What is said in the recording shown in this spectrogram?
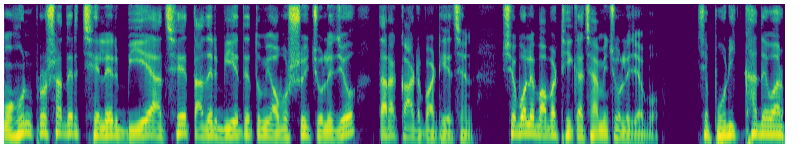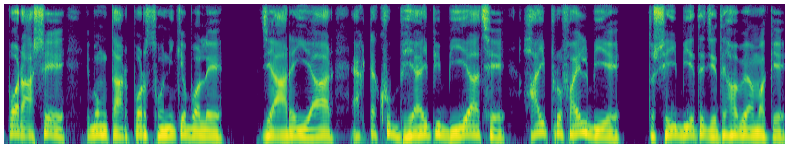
মোহন প্রসাদের ছেলের বিয়ে আছে, তাদের বিয়েতে তুমি অবশ্যই চলে যেও, তারা কার্ড পাঠিয়েছেন। সে বলে, বাবা, ঠিক আছে, আমি চলে যাব। সে পরীক্ষা দেওয়ার পর আসে এবং তারপর সোনিকে বলে যে আরে ইয়ার, একটা খুব ভিআইপি বিয়ে আছে হাই প্রোফাইল বিয়ে, তো সেই বিয়েতে যেতে হবে আমাকে,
